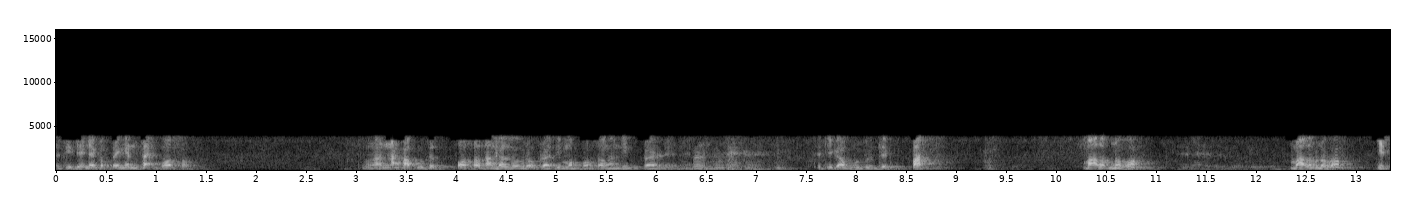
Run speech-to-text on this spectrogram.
Jadi dia kepengen tak poso. Mulane nak kapundut poso tanggal loro berarti mau poso nganti bar ini. Jadi kapundut pas malam nopo? Malam nopo? Id.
